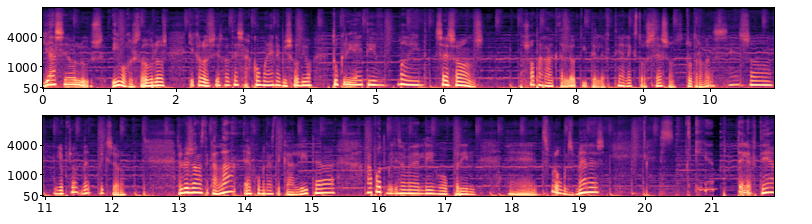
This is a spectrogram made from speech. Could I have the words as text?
Γεια σε όλους, είμαι ο Χριστόδουλος και καλώς ήρθατε σε ακόμα ένα επεισόδιο του Creative Mind Sessions. Πόσο απαράδεκτα λέω την τελευταία λέξη το sessions, το τραβάς sessions, για ποιο δεν, δεν ξέρω. Ελπίζω να είστε καλά, εύχομαι να είστε καλύτερα από ό,τι μιλήσαμε λίγο πριν ε, τις προηγούμενες μέρες και τελευταία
